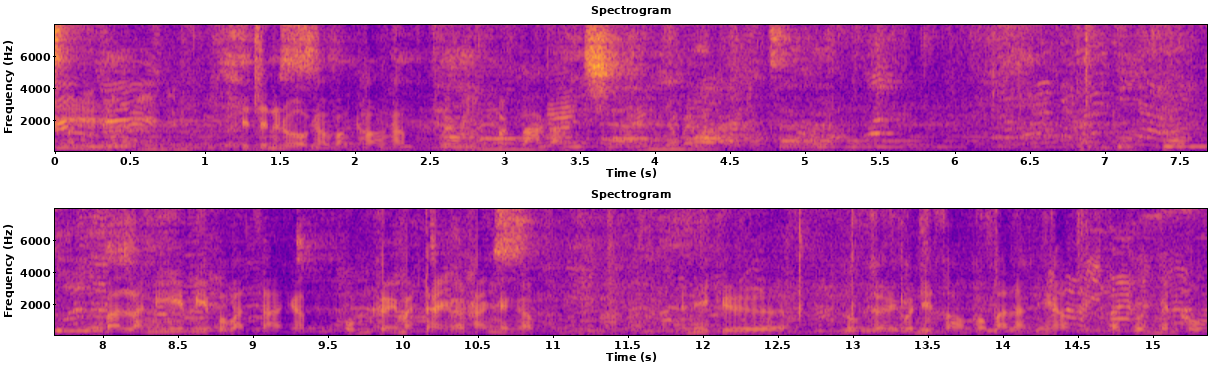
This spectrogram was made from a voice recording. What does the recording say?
ที่พิษณุโลกครับวังทองครับให้ฉันยังไม่มาบ้านหลังนี้มีประวัติศาสตร์ครับ ผมเคยมาแต่งแล้วครั้งหนึ่งครับ อันนี้คือ ลูกเขยคนที่สองของบ้านหลังนี้ครับตระกูลเม่นคง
